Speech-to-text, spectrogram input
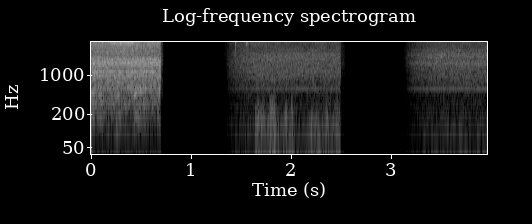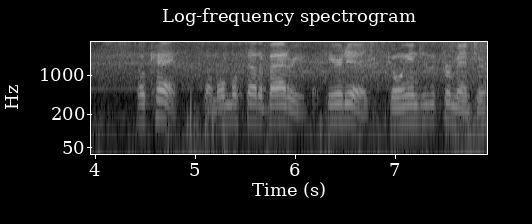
but it's a simple. Okay, so I'm almost out of battery, but here it is. It's going into the fermenter.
